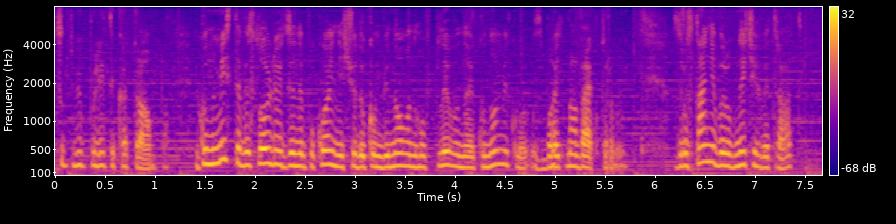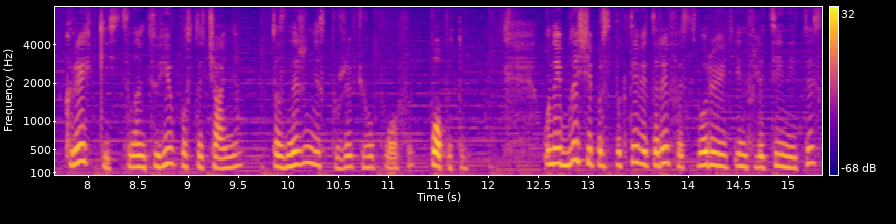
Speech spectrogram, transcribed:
Це тобі політика Трампа. Економісти висловлюють занепокоєння щодо комбінованого впливу на економіку з багатьма векторами: зростання виробничих витрат, крихкість ланцюгів постачання та зниження споживчого попиту. У найближчій перспективі тарифи створюють інфляційний тиск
